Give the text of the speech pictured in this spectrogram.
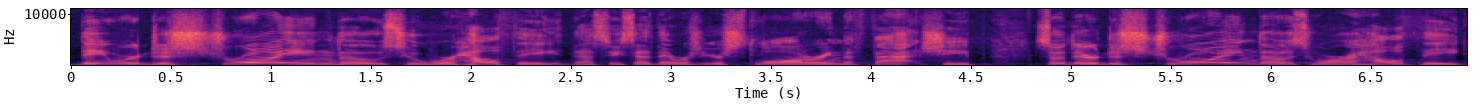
they were destroying those who were healthy. That's what he said. They were, you're slaughtering the fat sheep. So they're destroying those who are healthy,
